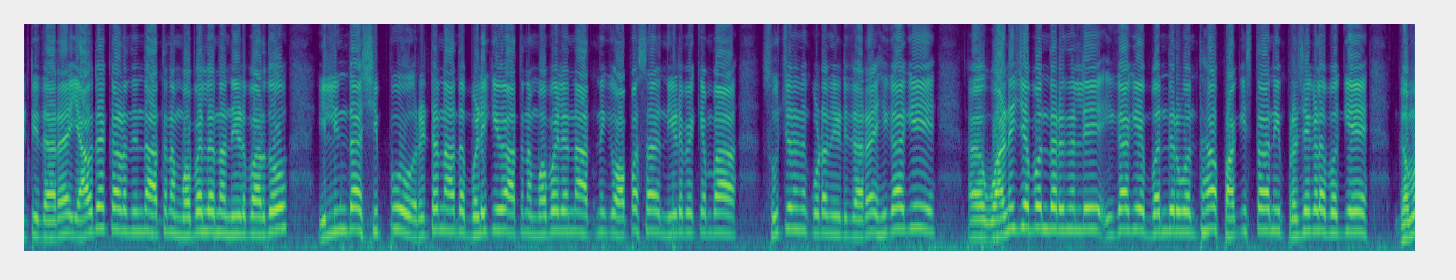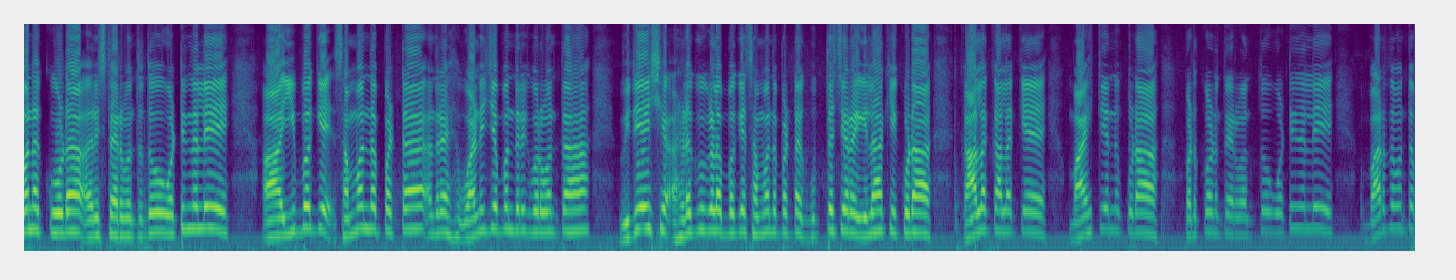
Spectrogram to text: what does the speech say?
ಇಟ್ಟಿದ್ದಾರೆ. ಯಾವುದೇ ಕಾರಣದಿಂದ ಆತನ ಮೊಬೈಲನ್ನು ನೀಡಬಾರ್ದು. ಇಲ್ಲಿಂದ ಶಿಪ್ಪು ರಿಟರ್ನ್ ಆದ ಬಳಿಕವೇ ಆತನ ಮೊಬೈಲನ್ನು ಆತನಿಗೆ ವಾಪಸ್ ನೀಡಬೇಕೆಂಬ ಸೂಚನೆಯನ್ನು ಕೂಡ ನೀಡಿದ್ದಾರೆ. ಪಡ್ಕೊಂಡಿದ್ದಾರೆ ಹೀಗಾಗಿ ವಾಣಿಜ್ಯ ಬಂದರಿನಲ್ಲಿ ಹೀಗಾಗಿ ಬಂದಿರುವಂತಹ ಪಾಕಿಸ್ತಾನಿ ಪ್ರಜೆಗಳ ಬಗ್ಗೆ ಗಮನ ಕೂಡ ಹರಿಸ್ತಾ ಇರುವಂಥದ್ದು. ಒಟ್ಟಿನಲ್ಲಿ ಈ ಬಗ್ಗೆ ಸಂಬಂಧಪಟ್ಟ, ಅಂದರೆ ವಾಣಿಜ್ಯ ಬಂದರಿಗೆ ಬರುವಂತಹ ವಿದೇಶಿ ಹಡಗುಗಳ ಬಗ್ಗೆ ಸಂಬಂಧಪಟ್ಟ ಗುಪ್ತಚರ ಇಲಾಖೆ ಕೂಡ ಕಾಲಕಾಲಕ್ಕೆ ಮಾಹಿತಿಯನ್ನು ಕೂಡ ಪಡ್ಕೊಳ್ತಾ ಇರುವಂಥದ್ದು. ಒಟ್ಟಿನಲ್ಲಿ ಭಾರತ ಮತ್ತು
